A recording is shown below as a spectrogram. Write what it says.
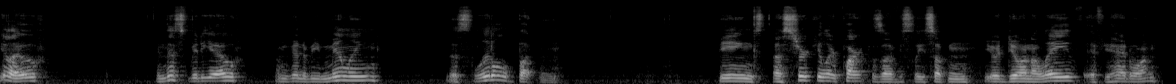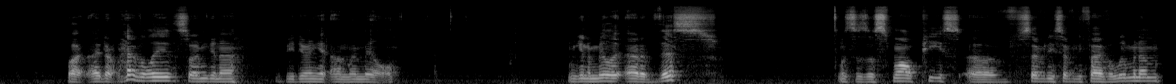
Hello. In this video, I'm going to be milling this little button. Being a circular part is obviously something you would do on a lathe if you had one, but I don't have a lathe, so I'm going to be doing it on my mill. I'm going to mill it out of this. This is a small piece of 7075 aluminum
